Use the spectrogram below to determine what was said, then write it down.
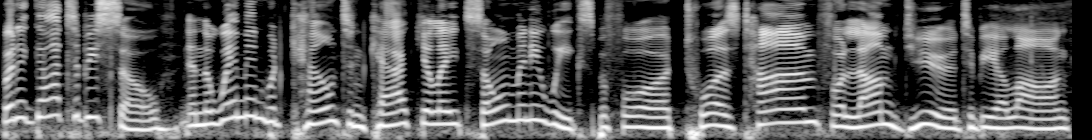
But it got to be so, and the women would count and calculate so many weeks before 'twas time for l'homme dieu to be along,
